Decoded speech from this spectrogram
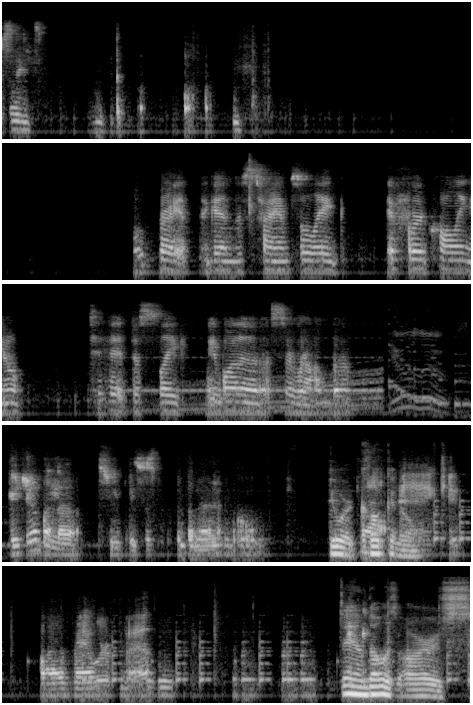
Please. It again this time. So like, if we're calling out to hit, just like we want to surround them. Good job on the sweet pieces. Put them in. You were cooking them. Thank you. Five They were bad. Damn, that was ours.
